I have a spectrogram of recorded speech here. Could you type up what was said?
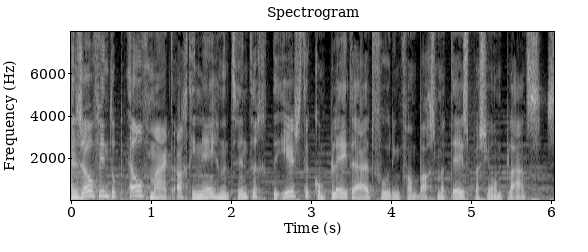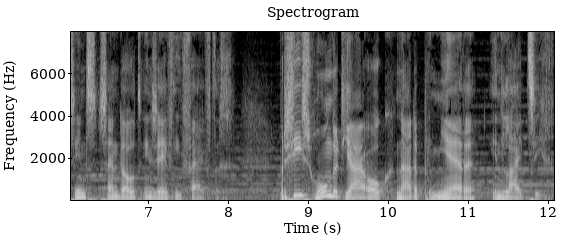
En zo vindt op 11 maart 1829 de eerste complete uitvoering van Bach's Matthäus Passion plaats sinds zijn dood in 1750. Precies 100 jaar ook na de première in Leipzig.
